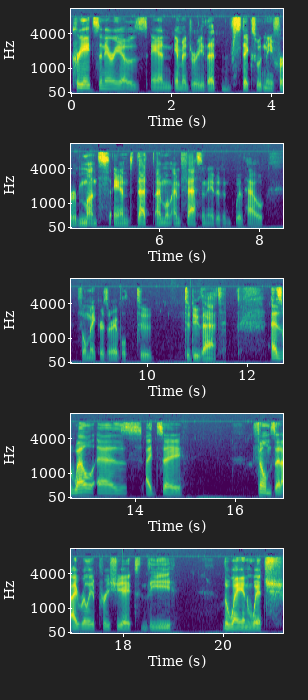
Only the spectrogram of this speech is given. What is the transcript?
create scenarios and imagery that sticks with me for months and that I'm I'm fascinated with how filmmakers are able to to do that. As well as I'd say films that I really appreciate the the way in which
